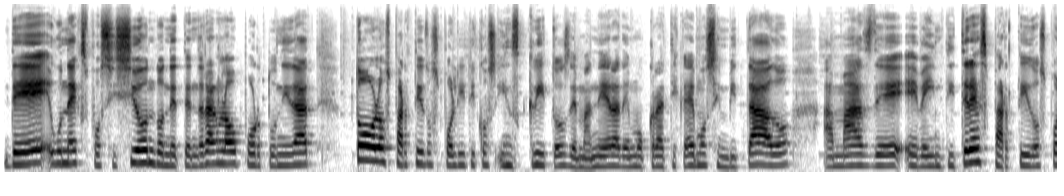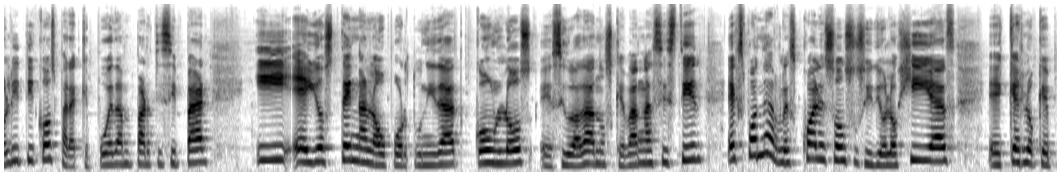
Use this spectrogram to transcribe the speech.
de una exposición donde tendrán la oportunidad todos los partidos políticos inscritos de manera democrática. Hemos invitado a más de 23 eh, partidos políticos para que puedan participar y ellos tengan la oportunidad con los eh, ciudadanos que van a asistir, exponerles cuáles son sus ideologías, eh, qué es lo que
